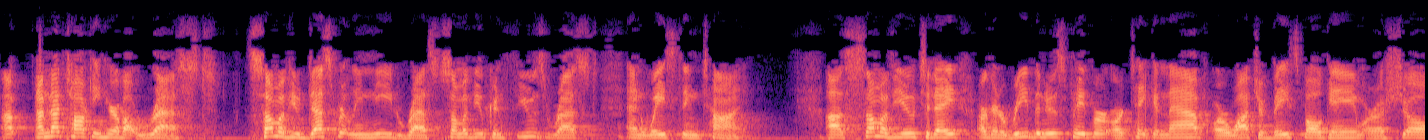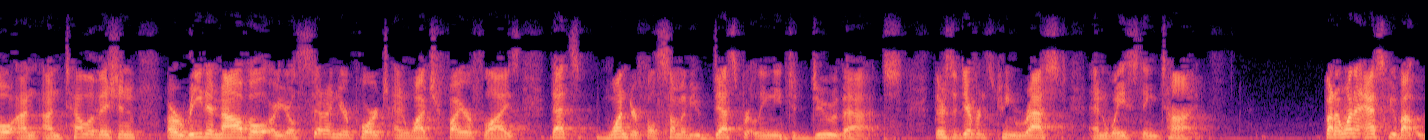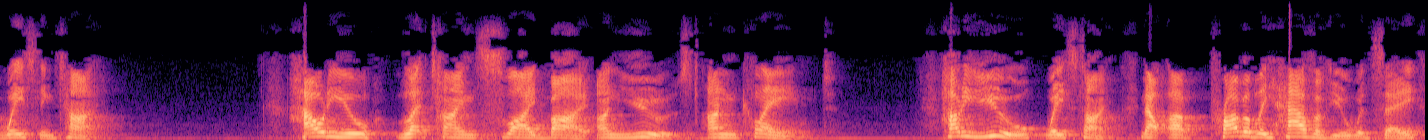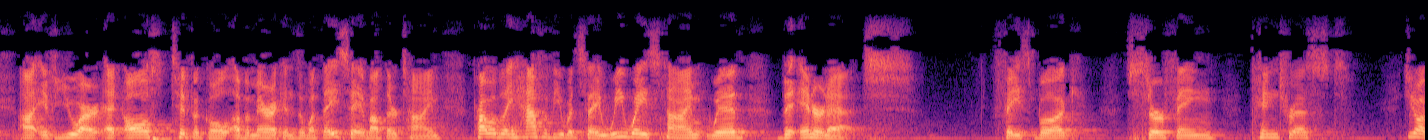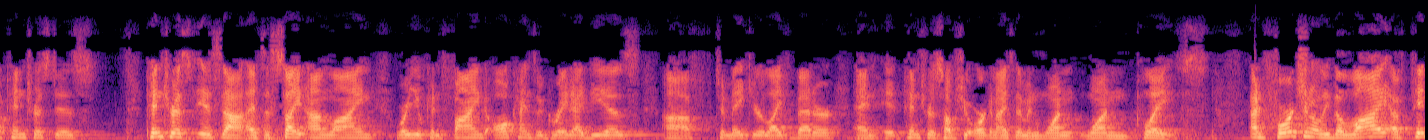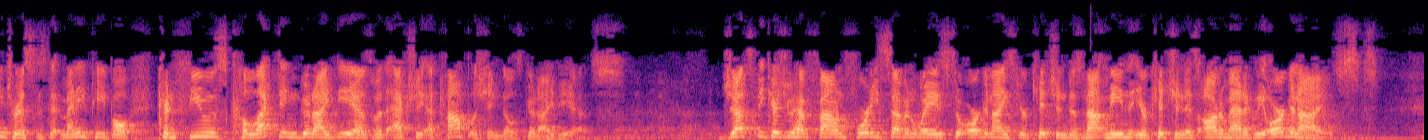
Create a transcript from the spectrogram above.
Uh, I'm not talking here about rest. Some of you desperately need rest. Some of you confuse rest and wasting time. Uh, some of you today are going to read the newspaper or take a nap or watch a baseball game or a show on, on television or read a novel or you'll sit on your porch and watch fireflies. That's wonderful. Some of you desperately need to do that. There's a difference between rest and wasting time. But I want to ask you about wasting time. How do you let time slide by unused, unclaimed? How do you waste time? Now, uh, probably half of you would say, uh, if you are at all typical of Americans and what they say about their time, probably half of you would say, we waste time with the internet. Facebook, surfing, Pinterest. Do you know what Pinterest is? Pinterest is uh, it's a site online where you can find all kinds of great ideas uh, to make your life better, and it, Pinterest helps you organize them in one one place. Unfortunately, the lie of Pinterest is that many people confuse collecting good ideas with actually accomplishing those good ideas. Just because you have found 47 ways to organize your kitchen does not mean that your kitchen is automatically organized.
